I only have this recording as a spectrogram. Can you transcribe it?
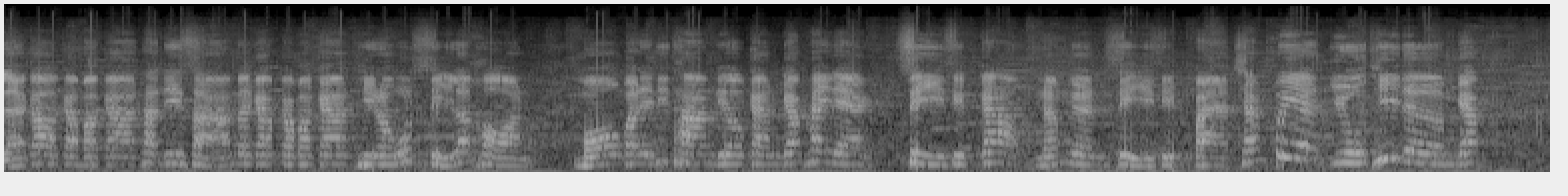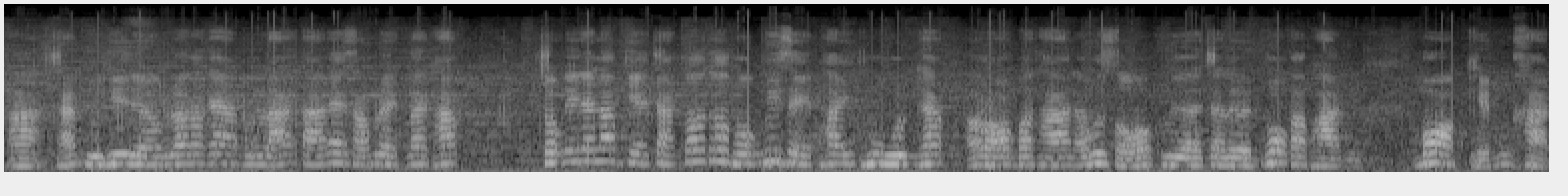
และก็กรรมการท่านที่3นะครับกรรมการธีรวุฒิศรีละคร มองไปในทิศทางเดียวกันครับให้แดง 49 น้ำเงิน 48 แชมเปี้ยนอยู่ที่เดิมครับ อะแชมป์อยู่ที่เดิมแล้วก็แก้มือล้างตาได้สำเร็จนะครับช่วงนี้ได้รับเกียรติจากดรพงศ์พิเศษไพฑูรย์ครับ รองประธานอาวุโสเครือเจริญโภคภัณฑ์ มอบเข็มขัด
